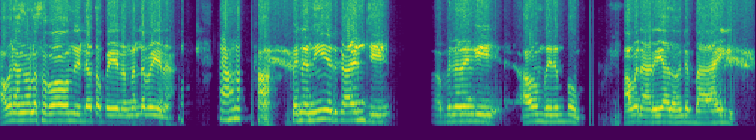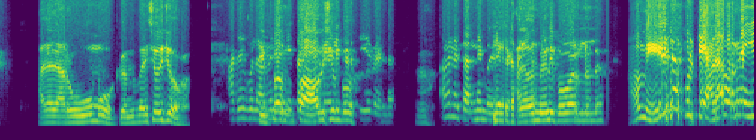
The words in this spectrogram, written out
അവൻ അങ്ങനെയുള്ള സ്വഭാവമൊന്നും ഇല്ലാത്ത പയ്യനാ നല്ല പയ്യനാ. ആ പിന്നെ നീ ഒരു കാര്യം ചെയ്യും. പിന്നെ ആണെങ്കിൽ അവൻ വരുമ്പം അവൻ അറിയാതെ അവന്റെ ബാഗ് അതായത് ആ റൂമും ഒക്കെ ഒന്ന് പരിശോധിച്ചു നോക്കാം ഇപ്പം ഇപ്പൊ- ആവശ്യം അവനെ തന്നെ മേളി പോവാറില്ലല്ലോ? അവൻ മേളിലെ കുട്ടി. അതാ പറഞ്ഞ ഈ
